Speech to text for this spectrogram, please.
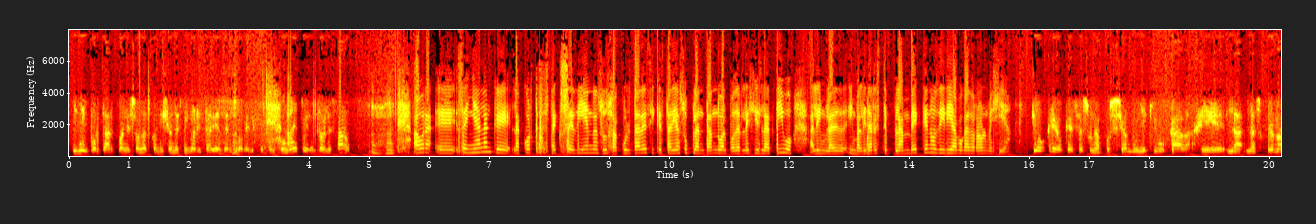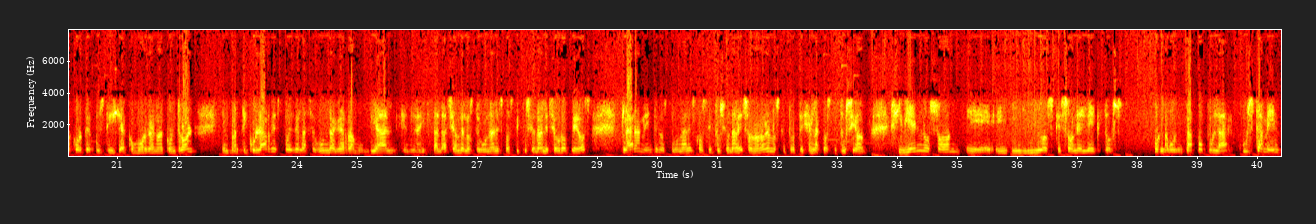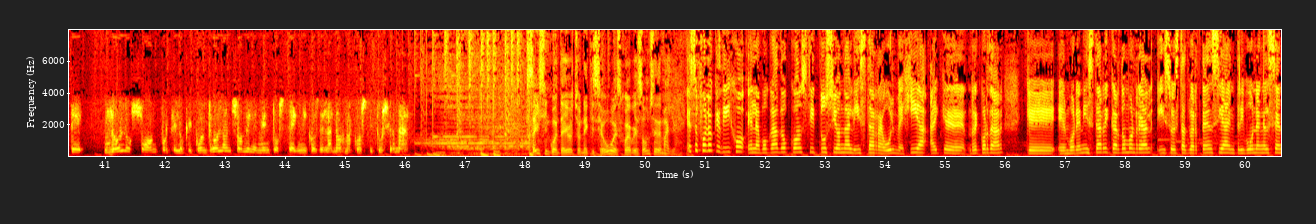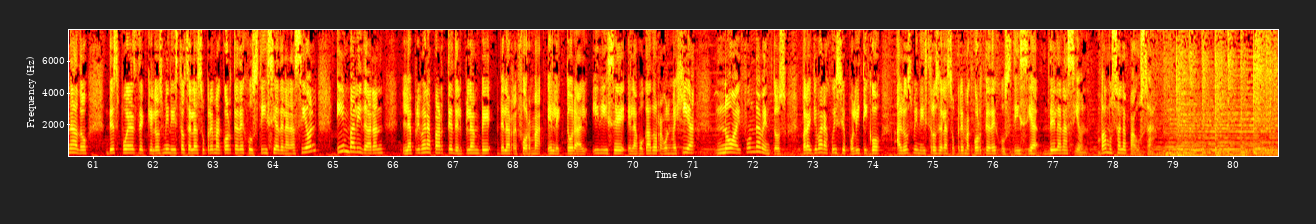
sin importar cuáles son las condiciones minoritarias dentro del, del Congreso y dentro del Estado. Ahora, eh, señalan que la Corte se está excediendo en sus facultades y que estaría suplantando al Poder Legislativo al invalid- invalidar este plan B. ¿Qué nos diría abogado Raúl Mejía? Yo creo que esa es una posición muy equivocada. Eh, la, la Suprema Corte de Justicia como órgano de control, en particular después de la Segunda Guerra Mundial, en la instalación de los tribunales constitucionales europeos, claramente los tribunales constitucionales son órganos que protegen la Constitución. Si bien no son eh, individuos que son electos por la voluntad popular, justamente no lo son porque lo que controlan son elementos técnicos de la norma constitucional. 658 en XEU es jueves 11 de mayo. Eso fue lo que dijo el abogado constitucionalista Raúl Mejía. Hay que recordar que el morenista Ricardo Monreal hizo esta advertencia en tribuna en el Senado después de que los ministros de la Suprema Corte de Justicia de la Nación invalidaran la primera parte del plan B de la reforma electoral. Y dice el abogado Raúl Mejía, no hay fundamentos para llevar a juicio político a los ministros de la Suprema Corte de Justicia de la Nación. Vamos a la pausa.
